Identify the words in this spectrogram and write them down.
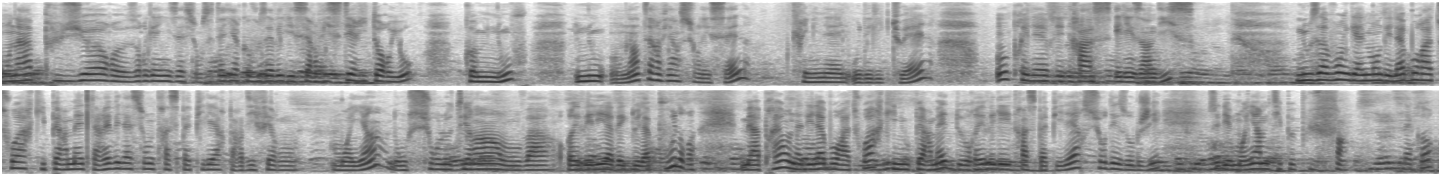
on a plusieurs euh, organisations. C'est-à-dire que vous avez des services territoriaux, comme nous. Nous, on intervient sur les scènes, criminelles ou délictuelles. On prélève les traces et les indices. Nous avons également des laboratoires qui permettent la révélation de traces papillaires par différents moyens. Donc sur le terrain, on va révéler avec de la poudre, mais après, on a des laboratoires qui nous permettent de révéler les traces papillaires sur des objets. C'est des moyens un petit peu plus fins, d'accord?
